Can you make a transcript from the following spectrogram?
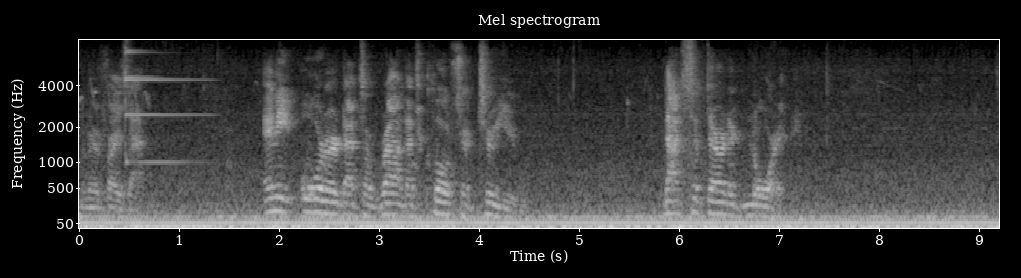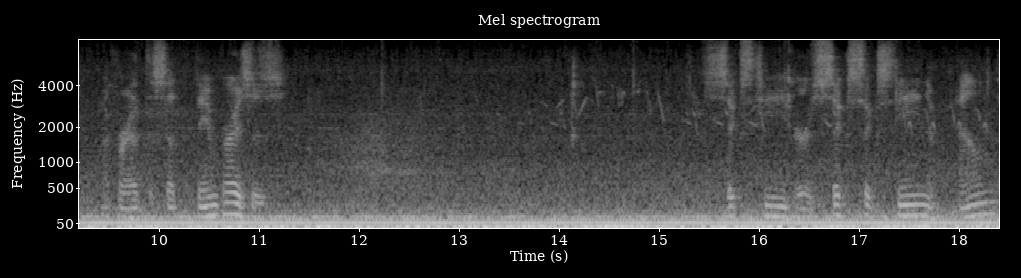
let me rephrase that. Any order that's around, that's closer to you. Not sit there and ignore it. I forgot to set the damn prices. Sixteen or six sixteen pounds.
